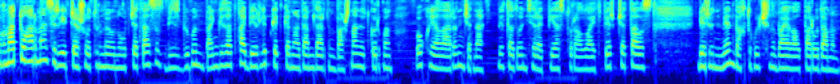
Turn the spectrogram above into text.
урматтуу каарман сергек жашоо түрмөгүн угуп жатасыз. Биз бүгүн баңгизатка берилип кеткен адамдардын башынан өткөргөн окуяларын жана метадон терапиясы тууралуу айтып берип жатабыз. Берүүнү мен бактыгүл чыныбаева алып баруудамын.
